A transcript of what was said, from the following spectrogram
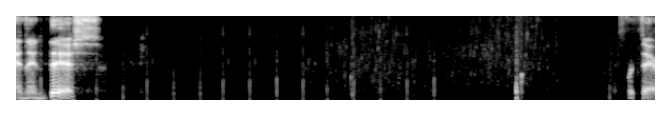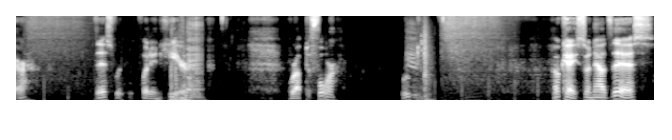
And then this put there. This we put in here. We're up to four. Okay, so now this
